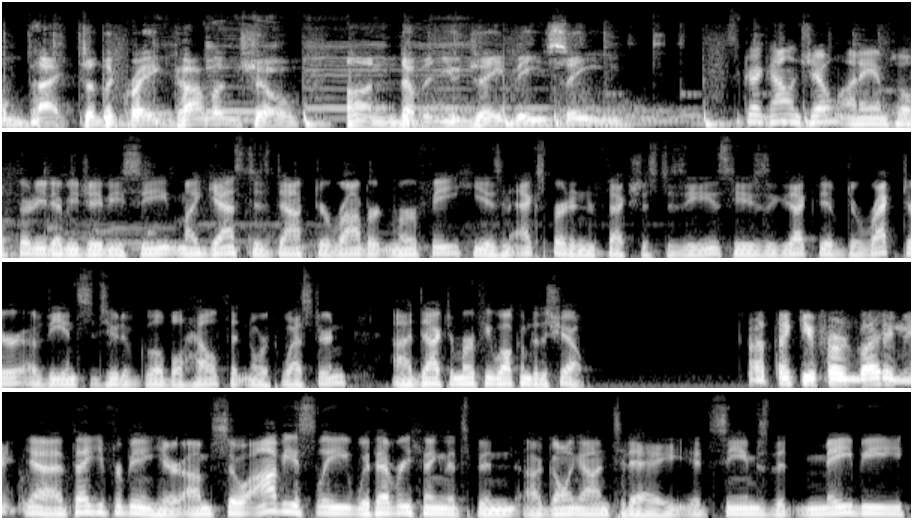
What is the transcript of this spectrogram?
back to the Craig Collins Show on WJBC. It's the Craig Collins Show on AM 1230 WJBC. My guest is Dr. Robert Murphy. He is an expert in infectious disease. He is executive director of the Institute of Global Health at Northwestern. Uh, Dr. Murphy, welcome to the show. Uh, thank you for inviting me. Yeah, and thank you for being here. Um, so obviously, with everything that's been uh, going on today, it seems that maybe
